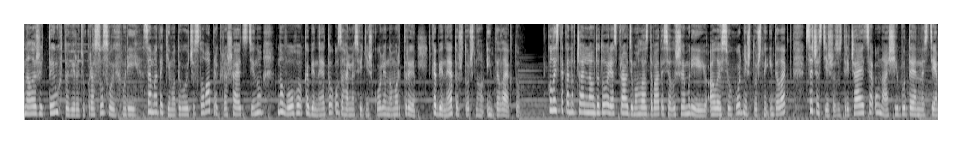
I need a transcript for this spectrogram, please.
належить тим, хто вірить у красу своїх мрій. Саме такі мотивуючі слова прикрашають стіну нового кабінету у загальноосвітній школі номер 3 кабінету штучного інтелекту. Колись така навчальна аудиторія справді могла здаватися лише мрією, але сьогодні штучний інтелект все частіше зустрічається у нашій буденності.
